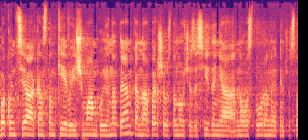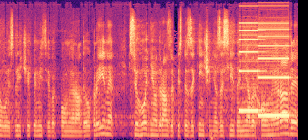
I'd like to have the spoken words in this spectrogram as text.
Бакунця, Констанкевич, Мамку, Ігнатенка на перше установче засідання новоствореної тимчасової слідчої комісії Верховної Ради України. Сьогодні, одразу після закінчення засідання Верховної Ради,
